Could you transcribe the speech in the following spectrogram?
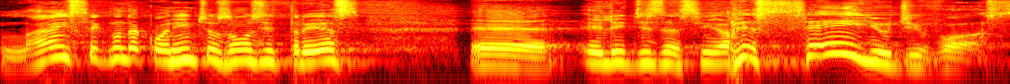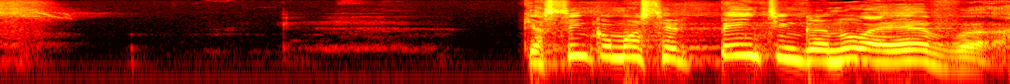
lá em 2 Coríntios 11, 3, é, ele diz assim: Eu receio de vós, que assim como a serpente enganou a Eva,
